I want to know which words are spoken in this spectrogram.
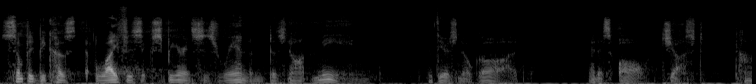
Simply because life is experienced as random does not mean that there's no God and it's all just time.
